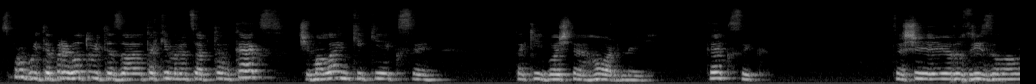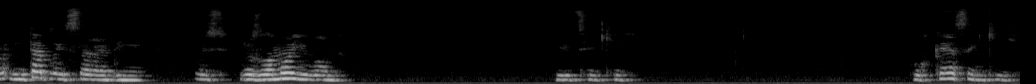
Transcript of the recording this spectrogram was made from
Спробуйте, приготуйте за таким рецептом кекс чи маленькі кекси. Такий, бачите, гарний кексик. Це ще я його розрізала, він теплий всередині. Ось розламаю вам. Дивіться, який пухкесенький.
